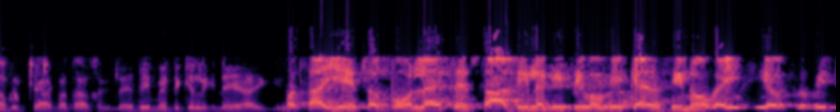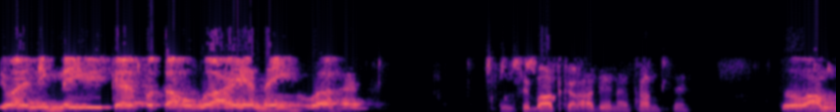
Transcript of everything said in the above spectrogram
अभी क्या बता सकते हैं? मेडिकल के लिए आएगी। बताइए सब बोल रहे थे शादी लगी थी वो भी कैंसिल हो गई थी अब अभी ज्वाइनिंग नहीं हुई क्या पता हुआ है या नहीं हुआ है। उनसे बात करा देना था हमसे। तो हम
